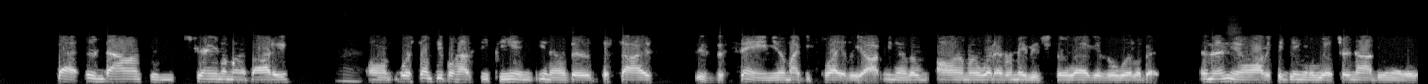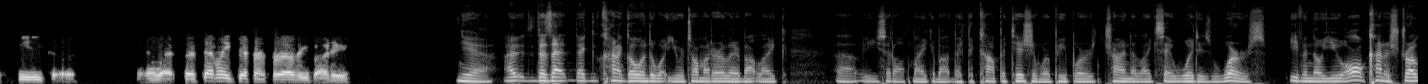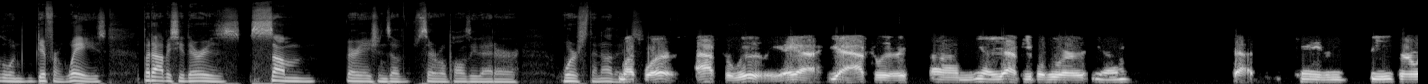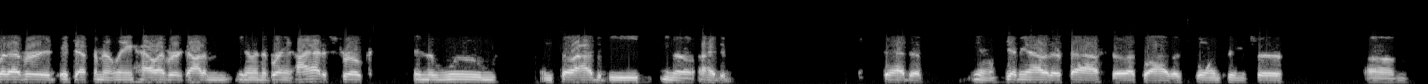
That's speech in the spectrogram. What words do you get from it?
that imbalance and strain on my body. Right. Um, where some people have CP and you know their the size is the same. You know, might be slightly off. You know, the arm or whatever. Maybe just their leg is a little bit. And then you know, obviously being in a wheelchair, not being able to speak, or you know what. So it's definitely different for everybody. Yeah. I, does that that kind of go into what you were talking about earlier about like uh, you said off mic about like the competition where people are trying to like say what is worse, even though you all kind of struggle in different ways. But obviously there is some variations of cerebral palsy that are worse than others. Much worse. Absolutely. Yeah. Yeah. Absolutely. Um, you know, yeah, people who are you know that can't even speak or whatever. It, it definitely, however, got him, you know in the brain. I had a stroke in the womb, and so I had to be you know I had to they had to you know get me out of there fast. So that's why I was born premature. Um,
